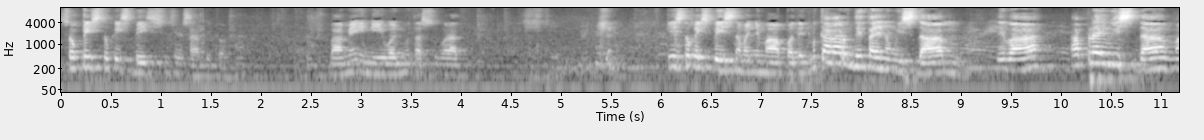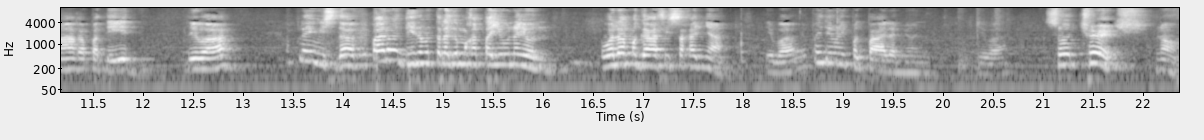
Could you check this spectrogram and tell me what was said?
So, case-to-case basis yung sinasabi ko. Ha? Bame, iniwan mo, tapos wala. Case-to-case basis naman yung mga kapatid. Magkakaroon din tayo ng wisdom. Di ba? Apply wisdom, mga kapatid. Di ba? Apply wisdom. E, paano hindi naman talaga makatayo na yun? Walang mag-assist sa kanya. Di ba? E, pwede mo ipagpaalam yun. Di ba? So, church, no,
